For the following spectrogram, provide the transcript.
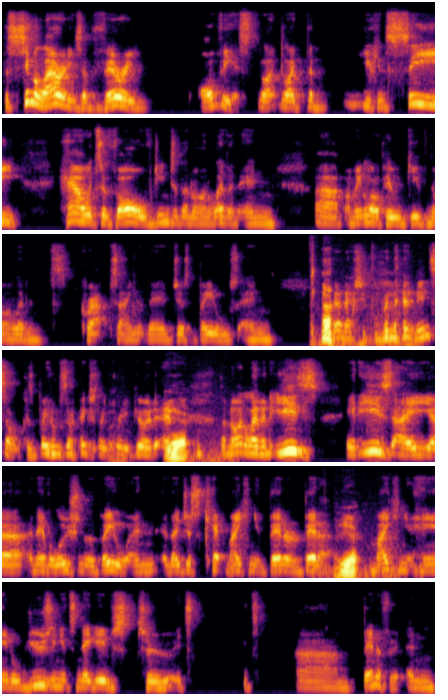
the similarities are very obvious. Like like the you can see how it's evolved into the 911. And uh, I mean, a lot of people give 911s crap saying that they're just Beetles, and I don't actually find that an insult because Beetles are actually pretty good. And Yeah. the 911 is it is a uh, an evolution of the Beetle, and they just kept making it better and better, Yeah. making it handled, using its negatives to its its um, benefit, and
